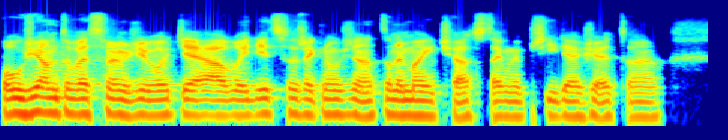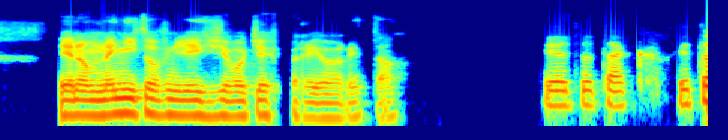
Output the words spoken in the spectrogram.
používám to ve svém životě a lidi, co řeknou, že na to nemají čas, tak mi přijde, že to jenom není to v jejich životě priorita. Je to tak. Je to,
